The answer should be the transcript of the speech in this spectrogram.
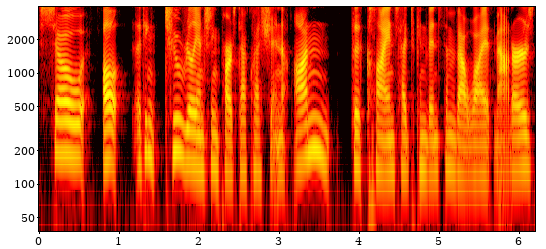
So, I'll, I think two really interesting parts to that question. On the clients had to convince them about why it matters.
